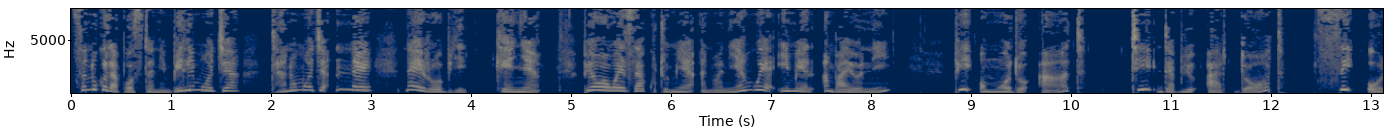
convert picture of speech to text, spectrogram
sanduku la posta ni 21514 Nairobi, Kenya. Pia waweza kutumia anwani yangu ya email ambayo ni pomodo at twr co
